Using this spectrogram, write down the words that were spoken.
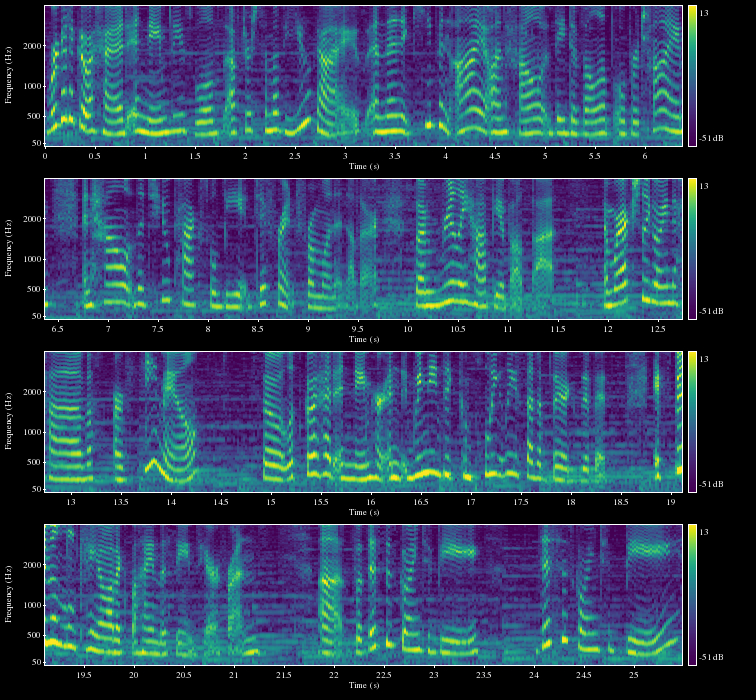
we're going to go ahead and name these wolves after some of you guys and then keep an eye on how they develop over time and how the two packs will be different from one another. So I'm really happy about that. And we're actually going to have our female. So let's go ahead and name her. And we need to completely set up their exhibits. It's been a little chaotic behind the scenes here, friends. Uh, but this is going to be, this is going to be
